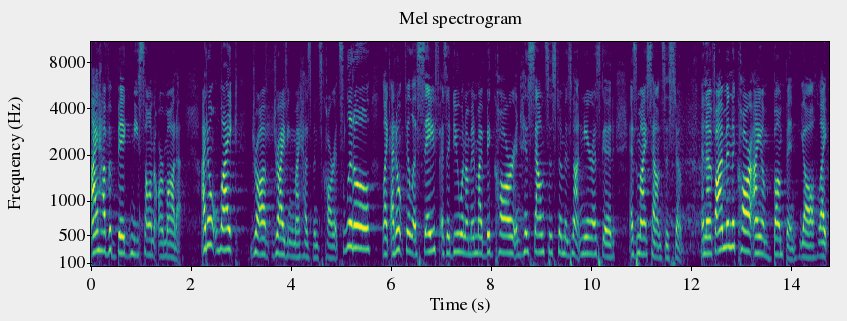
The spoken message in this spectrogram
I have a big Nissan Armada. I don't like driving my husband's car. It's little, like I don't feel as safe as I do when I'm in my big car, and his sound system is not near as good as my sound system. And if I'm in the car, I am bumping, y'all. Like,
